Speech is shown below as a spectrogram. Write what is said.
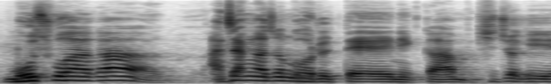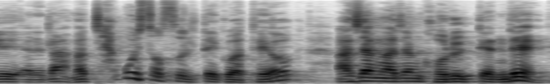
모수아가 아장아장 걸을 때니까 기저귀 아니라 아마 차고 있었을 때 것 같아요. 아장아장 걸을 때인데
